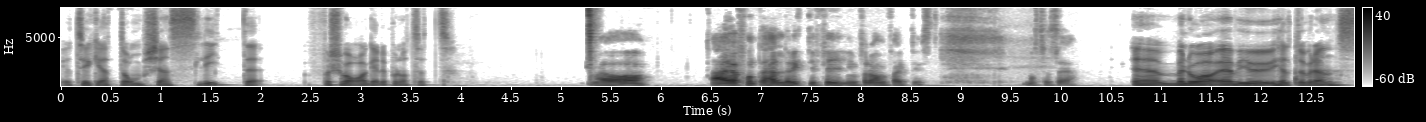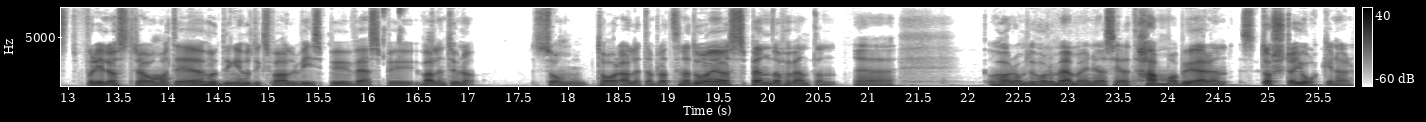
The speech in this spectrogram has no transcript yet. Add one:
Jag tycker att de känns lite försvagade på något sätt. Ja, nej jag får inte heller riktigt feeling för dem faktiskt. Måste jag säga. Eh, men då är vi ju helt överens för gäller Östra om ja. att det är Huddinge, Hudiksvall, Visby, Väsby, Vallentuna som mm. tar allettan-platserna. Då är jag spänd av förväntan eh, och höra om du håller med mig när jag säger att Hammarby är den största jokern här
